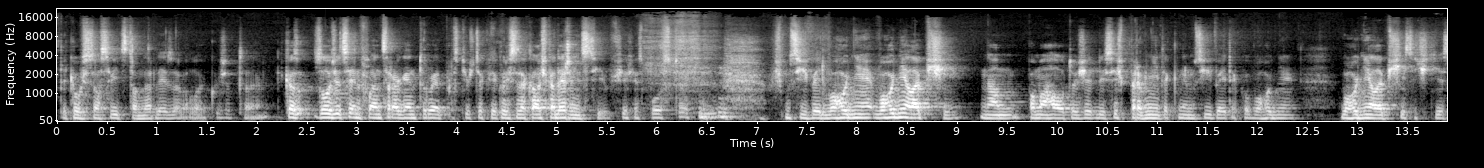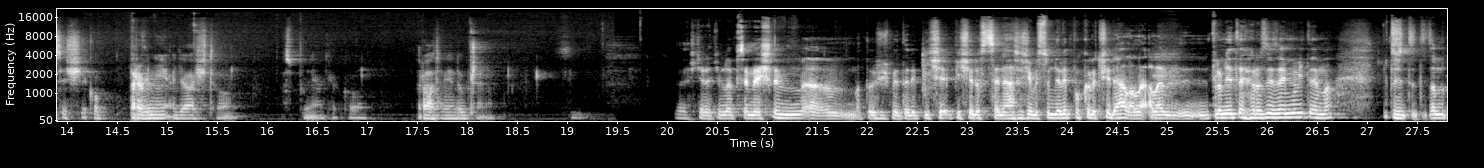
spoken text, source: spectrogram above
Teďka už se to asi víc standardizovalo, jakože to je. Teďka založit si influencer agenturu je prostě už tak, jako když si zakládáš kadeřnictví, už je spoustu. Už musíš být vohodně, vohodně lepší. Nám pomáhalo to, že když jsi první, tak nemusíš být jako vohodně, vohodně lepší, stačí že jsi jako první a děláš to aspoň nějak jako relativně dobře. No. Ještě na tímhle přemýšlím, eh, Matouš už mi tady píše, píše do scénáře, že bychom měli pokročit dál, ale, ale pro mě to je hrozně zajímavý téma, protože to, to tam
